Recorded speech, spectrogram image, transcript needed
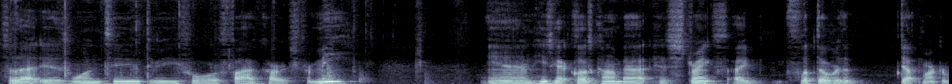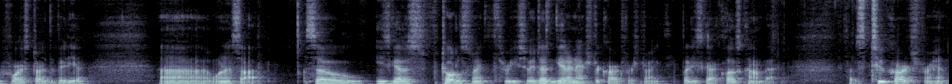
So that is one, two, three, four, five cards for me. And he's got close combat. His strength, I flipped over the depth marker before I started the video uh, when I saw it. So he's got a total strength of three, so he doesn't get an extra card for strength, but he's got close combat. So it's two cards for him.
